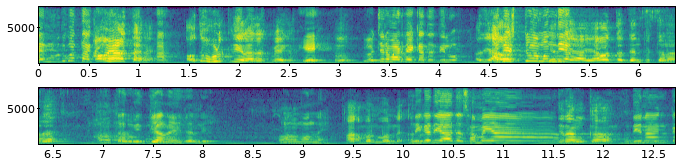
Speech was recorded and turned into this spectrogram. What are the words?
ಅನ್ನುವುದು ಅವ ಗೊತ್ತಾಗ್ತದೆ ಹೇಳ್ತಾನೆ ಹಾ. ಅದು ಹುಡುಕ್ ನೀನು ಅದಕ್ಕೆ ಬೇಗ ಏ ಯೋಚನೆ ಮಾಡ್ಬೇಕಾದದ್ದಿಲ್ವಾ ಅದು ಯಾವ- ಅದೆಷ್ಟೋ ಮಂದಿ ನಿನಗೆ ಯಾವತ್ತದ್ದು ನೆನ್ಪಿತ್ತಾನ ಅದ ಮೊನ್ನೆ. ಮೊನ್ನೆ. ಅದು ನಿಗದಿಯಾದ ಸಮಯ ದಿನಾಂಕ? ದಿನಾಂಕ?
